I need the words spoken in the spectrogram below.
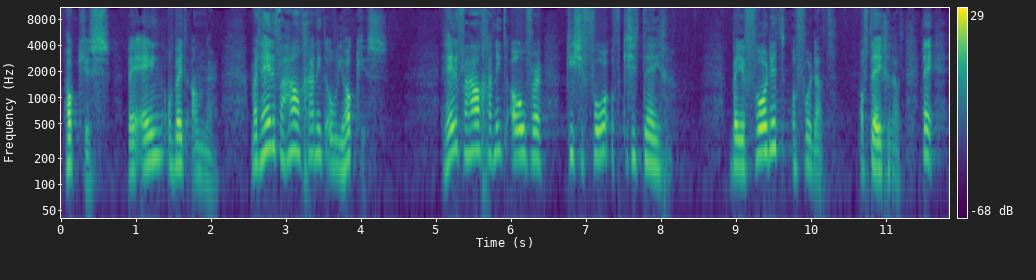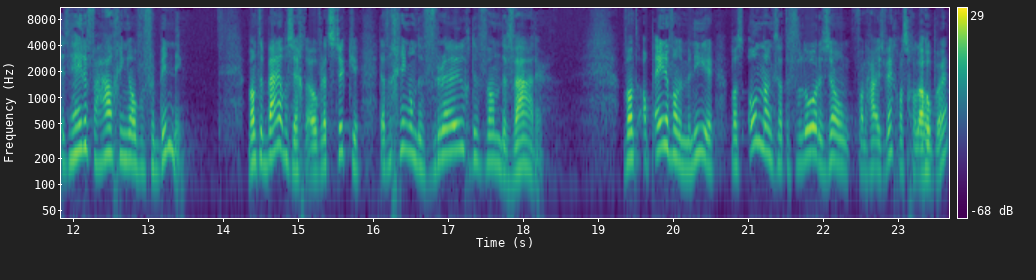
Hokjes. Je één of je het ander? Maar het hele verhaal gaat niet over die hokjes. Het hele verhaal gaat niet over kies je voor of kies je tegen. Ben je voor dit of voor dat? Of tegen dat? Nee, het hele verhaal ging over verbinding. Want de Bijbel zegt over dat stukje dat het ging om de vreugde van de Vader. Want op een of andere manier was, ondanks dat de verloren zoon van huis weg was gelopen,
